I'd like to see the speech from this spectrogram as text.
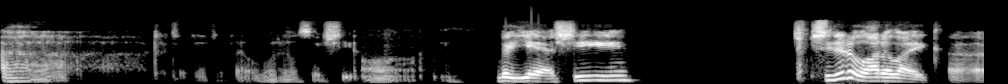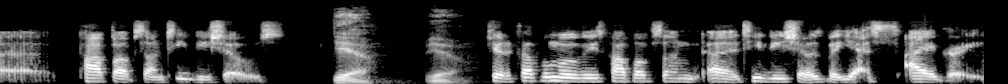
Uh, what else was she on? But yeah, she she did a lot of like uh pop ups on TV shows. Yeah. Yeah. She had a couple movies, pop ups on uh, TV shows. But yes, I agree.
